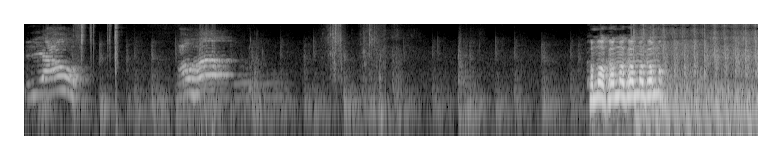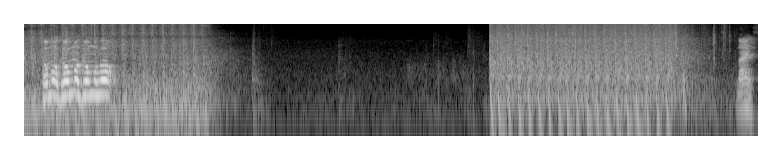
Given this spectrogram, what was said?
เดียวเอาเถอะ Come on, come on, come on, come on. Come on, come on, come on, come on. Nice.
